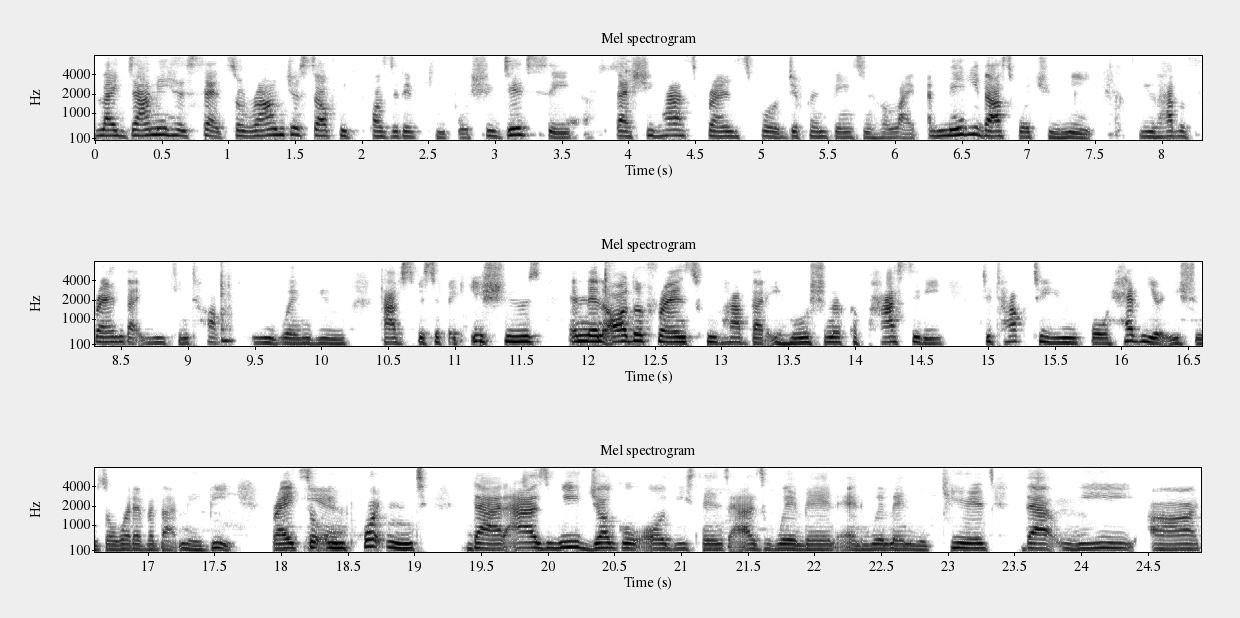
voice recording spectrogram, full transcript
like Dami has said, surround yourself with positive people. She did say yes. that she has friends for different things in her life. And maybe that's what you need. You have a friend that you can talk to when you have specific issues, and then other friends who have that emotional capacity to talk to you for heavier issues or whatever that may be, right? So yeah. important that as we juggle all these things as women and women with kids, that we are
